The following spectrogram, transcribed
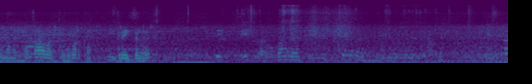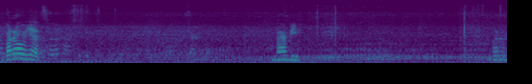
मला ह्याच आवडतं बरं का ग्रे कलर बरं हो ह्याच भाभी. बरं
